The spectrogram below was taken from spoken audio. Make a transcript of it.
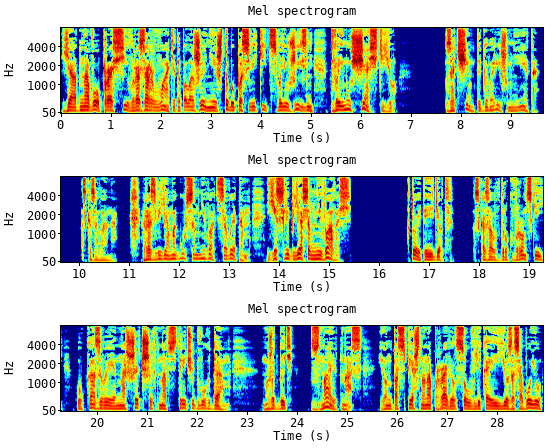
я одного просил разорвать это положение, чтобы посвятить свою жизнь твоему счастью». «Зачем ты говоришь мне это?» — сказала она. Разве я могу сомневаться в этом? Если б я сомневалась... — Кто это идет? — сказал вдруг Вронский, указывая нашедших навстречу двух дам. — Может быть, знают нас? И он поспешно направился, увлекая ее за собою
